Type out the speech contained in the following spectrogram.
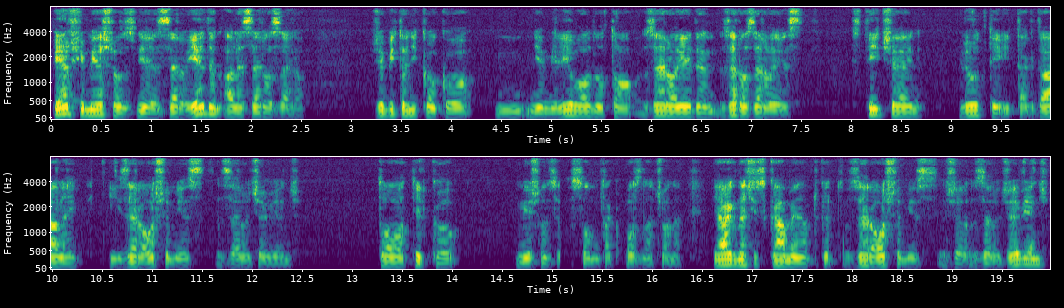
pierwszy miesiąc nie jest 01, ale 00. Żeby to nikogo nie myliło, no to 01, 00 jest styczeń, luty i tak dalej i 08 jest 09. To tylko miesiące są tak oznaczone. Jak naciskamy na przykład 08 jest 09,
